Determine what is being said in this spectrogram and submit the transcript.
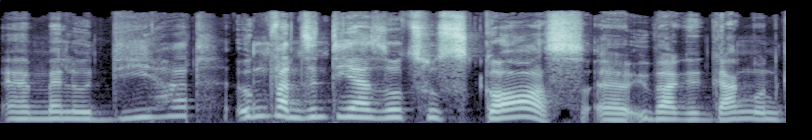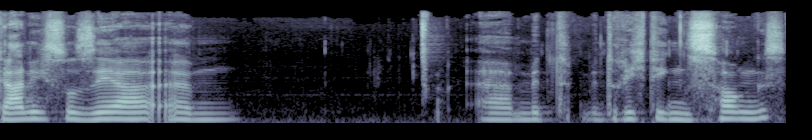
äh, Melodie hat. Irgendwann sind die ja so zu Scores äh, übergegangen und gar nicht so sehr ähm, äh, mit, mit richtigen Songs.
